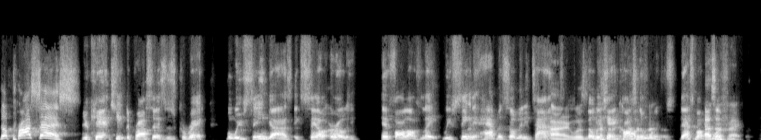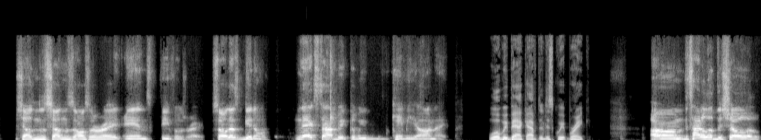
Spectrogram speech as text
the process. you can't cheat the process is correct. But we've seen guys excel early and fall off late. We've seen it happen so many times. All right. Was, So we can't a- call them winners. That's my That's a fact. Shelton, Shelton's also right, and FIFO's right. So let's get on. Next topic, because we can't be here all night. We'll be back after this quick break. Um, the title of the show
